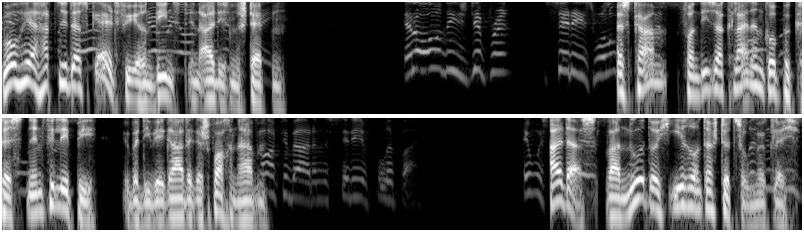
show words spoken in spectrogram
Woher hatten sie das Geld für ihren Dienst in all diesen Städten? Es kam von dieser kleinen Gruppe Christen in Philippi, über die wir gerade gesprochen haben. All das war nur durch ihre Unterstützung möglich.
